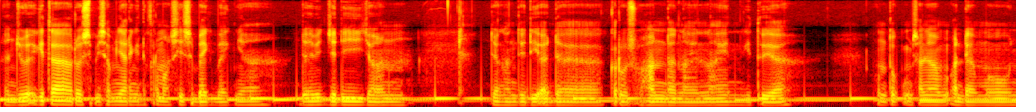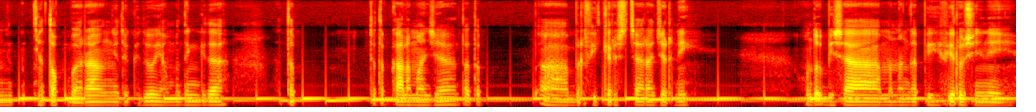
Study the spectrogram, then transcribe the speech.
Dan juga kita harus bisa menyaring informasi sebaik-baiknya. Jadi jadi jangan jangan jadi ada kerusuhan dan lain-lain gitu ya untuk misalnya ada yang mau nyetok barang gitu gitu yang penting kita tetap tetap kalem aja tetap uh, berpikir secara jernih untuk bisa menanggapi virus ini.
